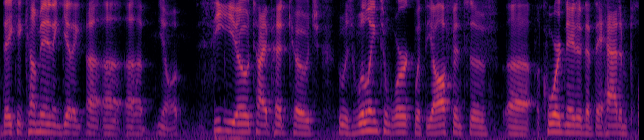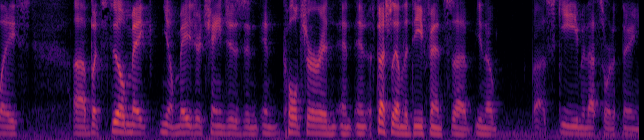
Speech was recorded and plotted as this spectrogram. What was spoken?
they could come in and get a, a, a, a you know a CEO type head coach who was willing to work with the offensive uh, coordinator that they had in place, uh, but still make you know major changes in, in culture and, and, and especially on the defense, uh, you know, uh, scheme and that sort of thing.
